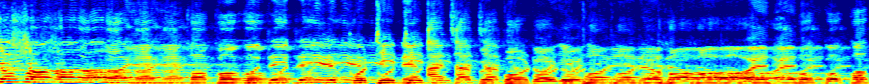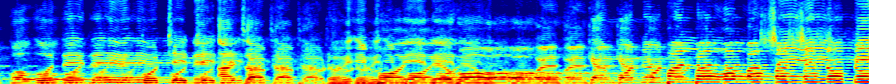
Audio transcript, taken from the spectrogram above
সময়। কবরের কঠিন আজাব বড়ই ভয়ের হয়। ও কবরের কঠিন আজাব বড়ই ভয়ের হয়। কেমন ভালোবাসে নবী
